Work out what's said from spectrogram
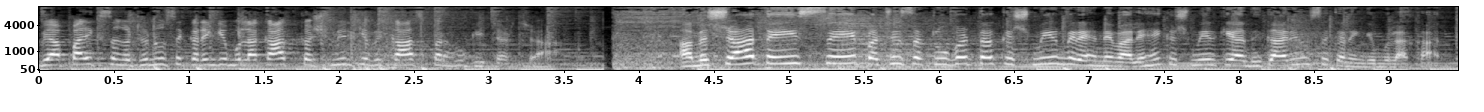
व्यापारिक संगठनों से करेंगे मुलाकात। कश्मीर के विकास पर होगी चर्चा। अमित शाह 23 से 25 अक्टूबर तक कश्मीर में रहने वाले हैं। कश्मीर के अधिकारियों से करेंगे मुलाकात।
